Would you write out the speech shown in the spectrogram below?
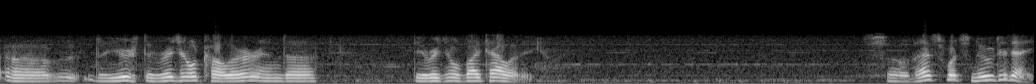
uh, the, the original color and uh, the original vitality. So that's what's new today.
